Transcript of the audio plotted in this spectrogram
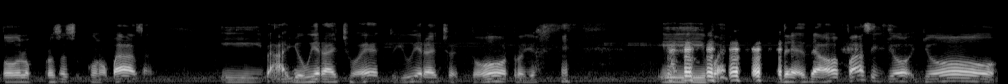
todos los procesos que uno pasa y ah, yo hubiera hecho esto, yo hubiera hecho esto otro. Yo, y bueno, de, de, abajo es fácil. Yo, yo,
